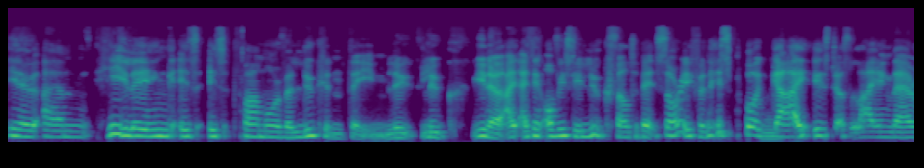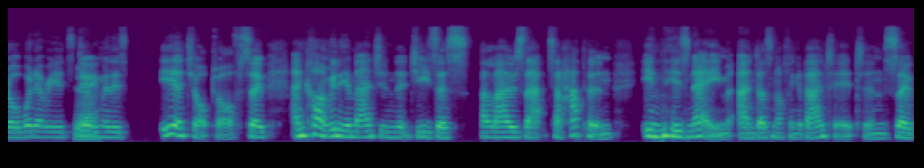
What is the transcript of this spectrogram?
you know um healing is is far more of a lucan theme luke luke you know I, I think obviously luke felt a bit sorry for this poor mm. guy who's just lying there or whatever he's yeah. doing with his ear chopped off so and can't really imagine that jesus allows that to happen in his name and does nothing about it and so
